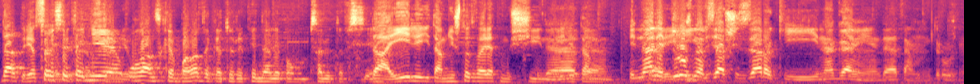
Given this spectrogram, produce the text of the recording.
Да, пресса то есть это не уланская баллада, которую пинали, по-моему, абсолютно все. Да, или там не что творят мужчины, Да, или там... да. Пинали да, и- дружно, взявшись за руки и ногами, да, там, дружно.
